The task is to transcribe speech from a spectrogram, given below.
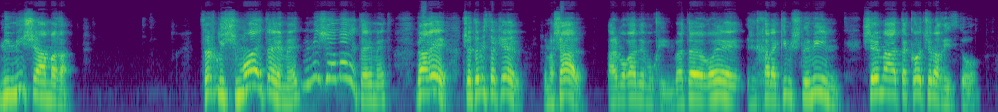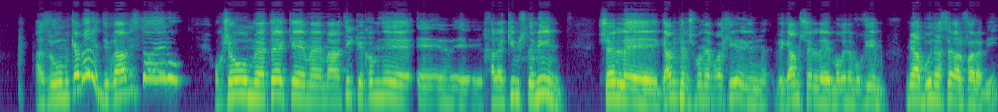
ממי שאמרה. צריך לשמוע את האמת ממי שאמר את האמת. והרי כשאתה מסתכל, למשל, על מורה הנבוכים, ואתה רואה חלקים שלמים שהם העתקות של אריסטו, אז הוא מקבל את דברי אריסטו האלו. או כשהוא מעתק, מעתיק כל מיני אה, אה, אה, חלקים שלמים של, גם של שמונה פרקים וגם של מורה נבוכים מאבו נאסר אל-פרבי,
